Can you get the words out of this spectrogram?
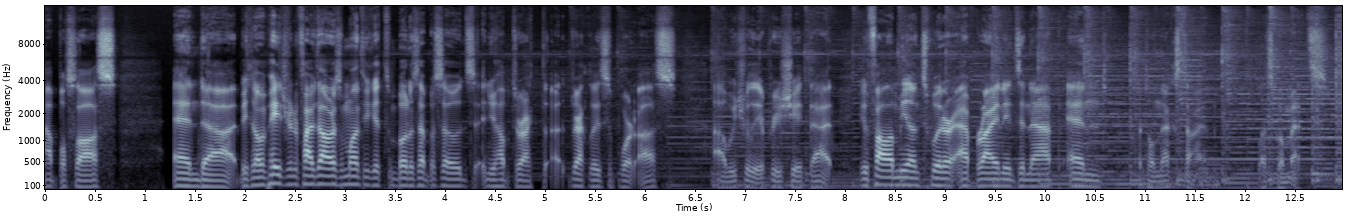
Applesauce and uh, become a patron. Five dollars a month, you get some bonus episodes, and you help direct uh, directly support us. Uh, we truly appreciate that. You can follow me on Twitter at Brian Needs a Nap, and until next time. Let's go Mets.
